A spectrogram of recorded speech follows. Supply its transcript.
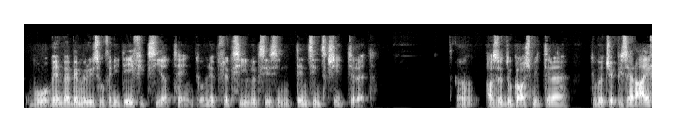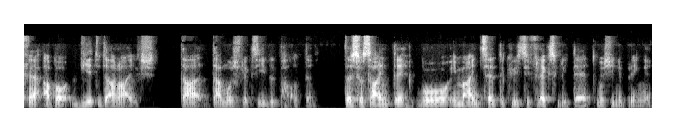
wo, wenn wir, wenn wir uns auf eine Idee fixiert haben und nicht flexibel sind, dann sind sie gescheitert. Ja? Also du gehst mit einer, du willst etwas erreichen, aber wie du da erreichst, da, da musst du flexibel behalten. Das ist so das eine, wo im Mindset eine gewisse Flexibilität musst reinbringen.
